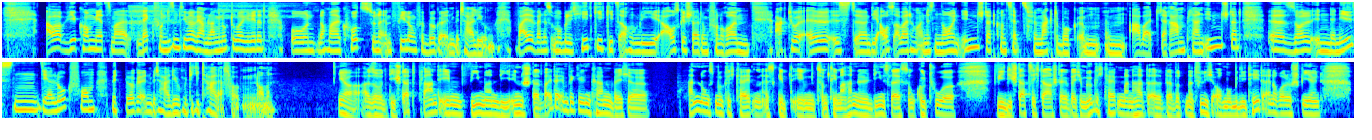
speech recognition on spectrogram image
Aber wir kommen jetzt jetzt mal weg von diesem Thema. Wir haben lange genug drüber geredet und nochmal kurz zu einer Empfehlung für BürgerInnenbeteiligung. Weil, wenn es um Mobilität geht, geht es auch um die Ausgestaltung von Räumen. Aktuell ist äh, die Ausarbeitung eines neuen Innenstadtkonzepts für Magdeburg im, im Arbeit. Der Rahmenplan Innenstadt äh, soll in der nächsten Dialogform mit BürgerInnenbeteiligung digital erfolgen, Norman. Ja, also die Stadt plant eben, wie man die Innenstadt weiterentwickeln kann, welche Handlungsmöglichkeiten es gibt eben zum Thema Handel, Dienstleistung, Kultur, wie die Stadt sich darstellt, welche Möglichkeiten man hat. Äh, da wird natürlich auch Mobilität eine Rolle spielen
